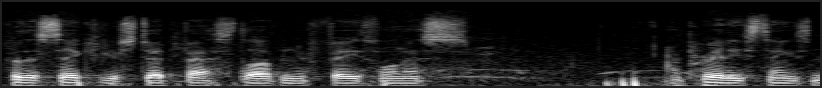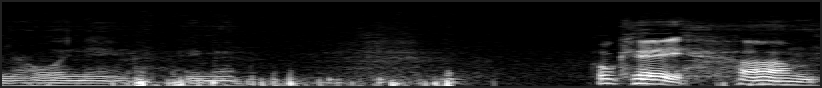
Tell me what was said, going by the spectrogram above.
for the sake of your steadfast love and your faithfulness. I pray these things in your holy name. Amen. Okay. Um,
